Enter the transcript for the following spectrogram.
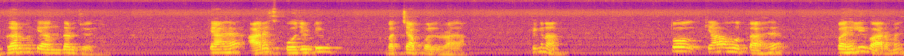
गर्भ के अंदर जो है, क्या है? आर एच पॉजिटिव बच्चा पल रहा है, ठीक ना? तो क्या होता है, पहली बार में,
